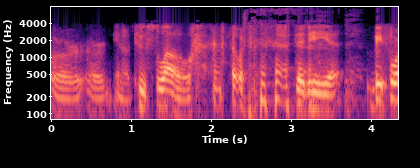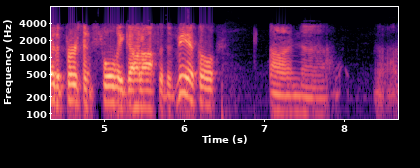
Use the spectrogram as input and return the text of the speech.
or, or you know too slow? In other words, did he uh, before the person fully got off of the vehicle on uh, uh,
